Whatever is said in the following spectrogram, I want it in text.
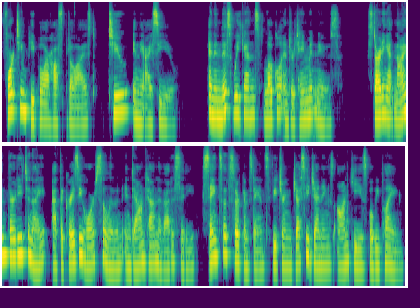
14 people are hospitalized, 2 in the ICU. And in this weekend's local entertainment news, starting at 9:30 tonight at the Crazy Horse Saloon in downtown Nevada City, Saints of Circumstance featuring Jesse Jennings on keys will be playing.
